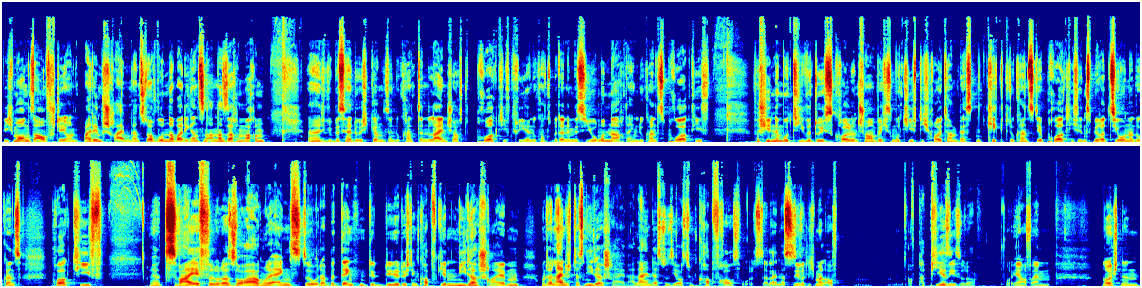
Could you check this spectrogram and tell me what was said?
wie ich morgens aufstehe. Und bei dem Schreiben kannst du auch wunderbar die ganzen anderen Sachen machen, äh, die wir bisher durchgegangen sind. Du kannst deine Leidenschaft proaktiv kreieren, du kannst über deine Mission nachdenken, du kannst proaktiv verschiedene Motive durchscrollen und schauen, welches Motiv dich heute am besten kickt. Du kannst dir proaktiv Inspiration und du kannst proaktiv Zweifel oder Sorgen oder Ängste oder Bedenken, die, die, dir durch den Kopf gehen, niederschreiben. Und allein durch das Niederschreiben, allein, dass du sie aus dem Kopf rausholst, allein, dass du sie wirklich mal auf, auf Papier siehst oder eher auf einem leuchtenden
